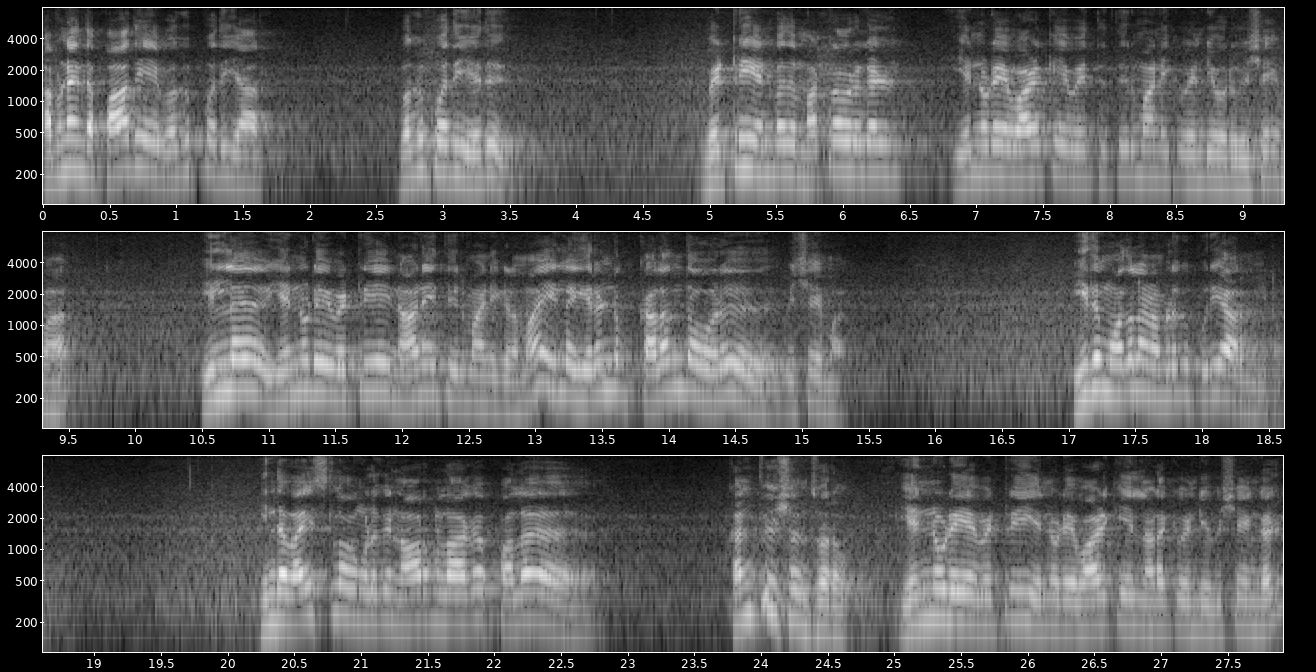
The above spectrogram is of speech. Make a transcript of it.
அப்படின்னா இந்த பாதையை வகுப்பது யார்? வகுப்பது எது? வெற்றி என்பது மற்றவர்கள் என்னுடைய வாழ்க்கையை வைத்து தீர்மானிக்க வேண்டிய ஒரு விஷயமா? இல்லை என்னுடைய வெற்றியை நானே தீர்மானிக்கணுமா? இல்லை இரண்டும் கலந்த ஒரு விஷயமா? இது முதல்ல நம்மளுக்கு புரிய ஆரம்பிக்கணும். இந்த வயசில் உங்களுக்கு நார்மலாக பல கன்ஃபியூஷன்ஸ் வரும். என்னுடைய வெற்றி என்னுடைய வாழ்க்கையில் நடக்க வேண்டிய விஷயங்கள்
